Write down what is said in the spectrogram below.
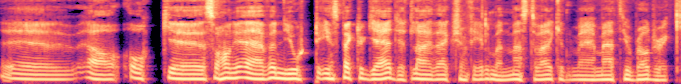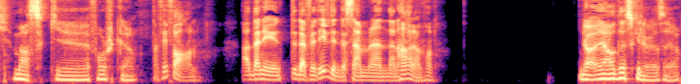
Eh, ja, och eh, så har han ju även gjort Inspector Gadget, live action-filmen, mästerverket med Matthew Broderick, maskforskaren. Ja, fy fan. Ja, den är ju inte, definitivt inte sämre än den här i alla fall. Ja, ja, det skulle jag säga.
